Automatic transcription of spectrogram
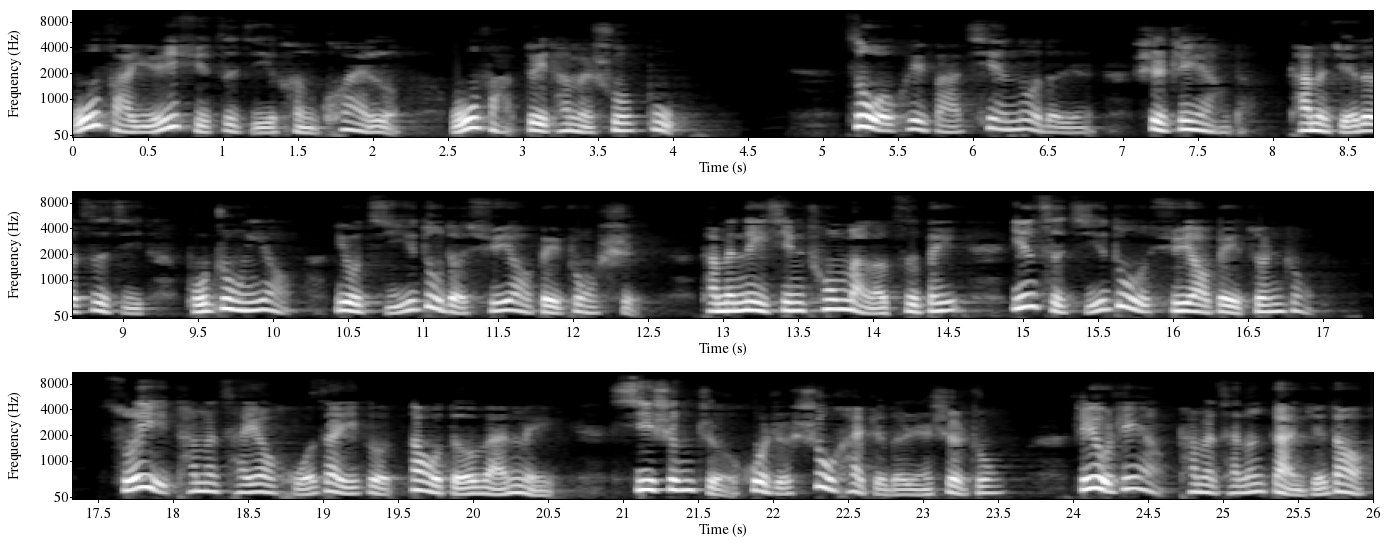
无法允许自己很快乐，无法对他们说不。自我匮乏、怯懦的人是这样的，他们觉得自己不重要，又极度的需要被重视，他们内心充满了自卑。因此，极度需要被尊重，所以他们才要活在一个道德完美、牺牲者或者受害者的人设中。只有这样，他们才能感觉到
